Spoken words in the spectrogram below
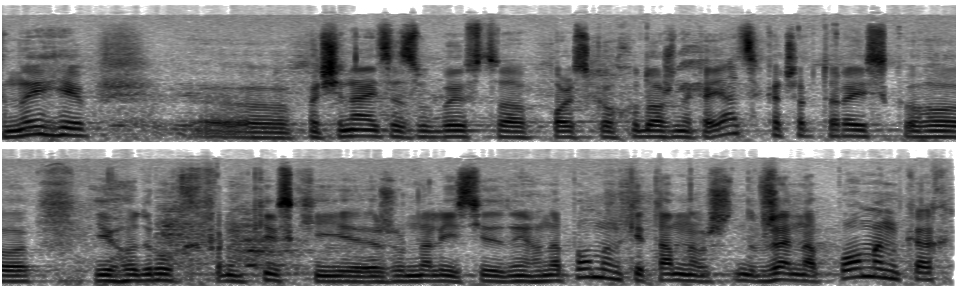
книги е, починається з вбивства польського художника Яцика Чарторийського. Його друг франківський журналіст їде до нього на поминки. Там вже на поминках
